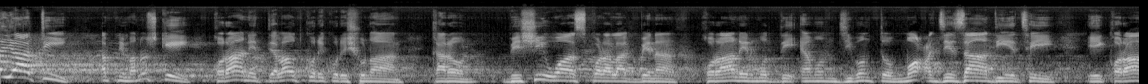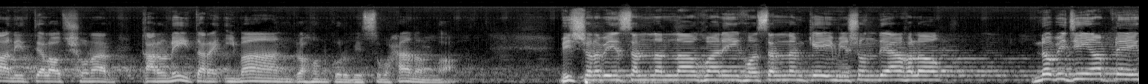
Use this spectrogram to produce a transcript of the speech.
আয়াতি, আপনি মানুষকে কোরআনে তেলাওত করে করে শোনান। কারণ বেশি ওয়াজ করা লাগবে না, কোরআনের মধ্যে এমন জীবন্ত মজেজা দিয়েছে, এই কোরআনের তেলাওত শোনার কারণেই তারা ইমান গ্রহণ করবে, সুবহানাল্লাহ। বিশ্বনবী সাল্লাল্লাহু আলাইহি ওয়াসাল্লামকে এই মিশন দেয়া হলো। নবীজি, আপনি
